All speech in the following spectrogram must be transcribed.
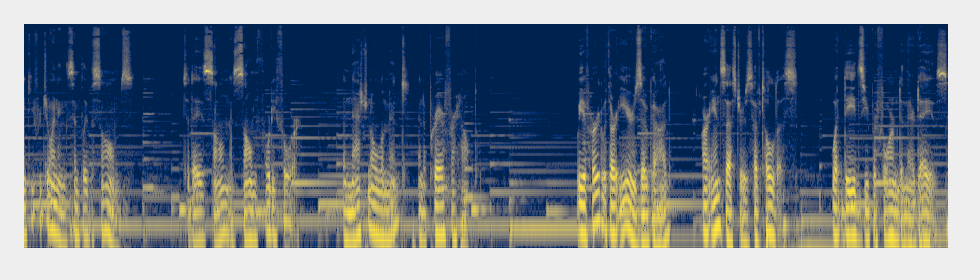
Thank you for joining Simply the Psalms. Today's psalm is Psalm 44, a national lament and a prayer for help. We have heard with our ears, O God, our ancestors have told us what deeds you performed in their days,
